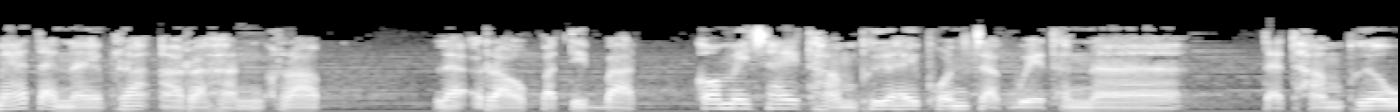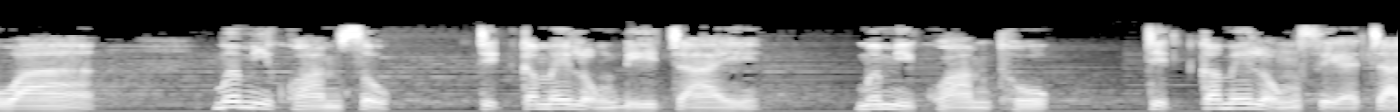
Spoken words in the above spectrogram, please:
แม้แต่ในพระอรหันต์ครับ และเราปฏิบัติก็ไม่ใช่ทำเพื่อให้พ้นจากเวทนา แต่ทำเพื่อว่า เมื่อมีความสุข จิตก็ไม่หลงดีใจ เมื่อมีความทุกข์ จิตก็ไม่หลงเสียใจ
